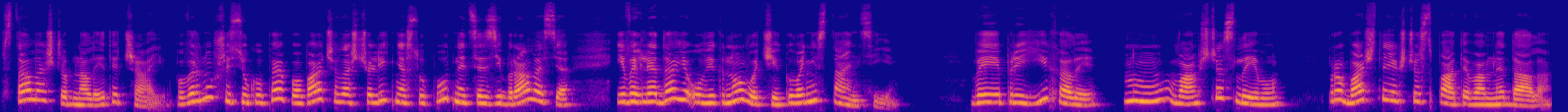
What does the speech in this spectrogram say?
встала, щоб налити чаю. Повернувшись у купе, побачила, що літня супутниця зібралася і виглядає у вікно в очікуванні станції. Ви приїхали? Ну, вам щасливо. Пробачте, якщо спати вам не дала.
